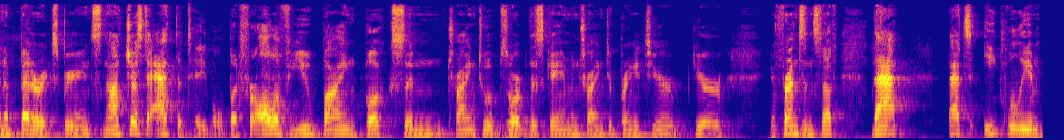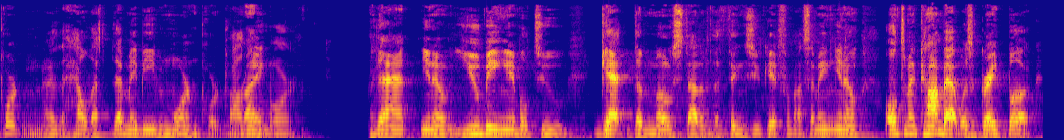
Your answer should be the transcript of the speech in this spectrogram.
and a better experience, not just at the table, but for all of you buying books and trying to absorb this game and trying to bring it to your your your friends and stuff. That that's equally important. Uh, Hell, that that may be even more important, Probably right? more. that you know you being able to get the most out of the things you get from us. I mean, you know, Ultimate Combat was a great book,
